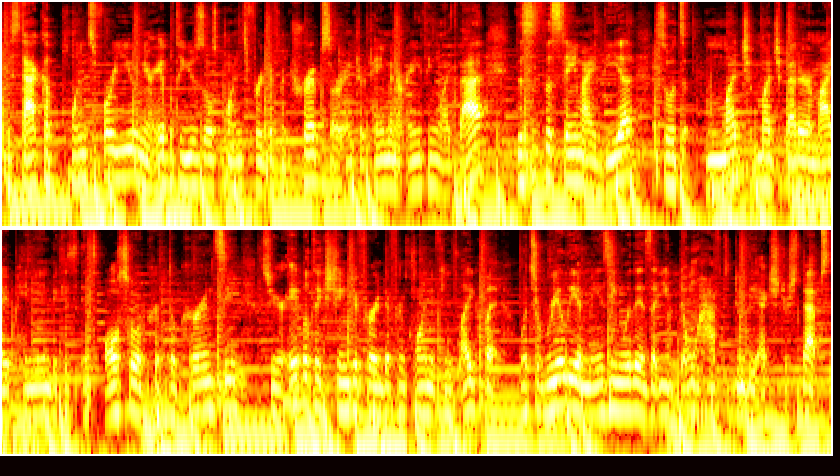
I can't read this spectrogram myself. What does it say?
they stack up points for you and you're able to use those points for different trips or entertainment or anything like that, this is the same idea. So it's much, much better in my opinion because it's also a cryptocurrency. So you're able to exchange it for a different coin if you'd like. But what's really amazing with it is that you don't have to do the extra steps.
